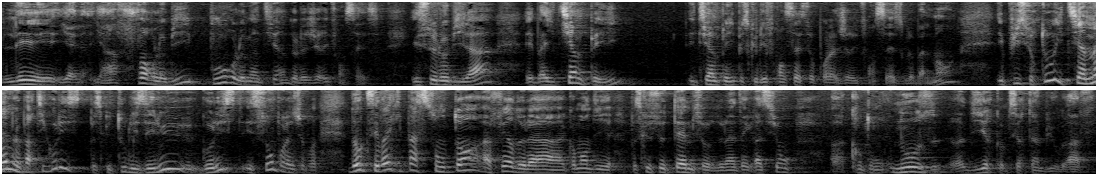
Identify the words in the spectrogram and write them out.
il y, a un fort lobby pour le maintien de l'Algérie française. Et ce lobby-là, eh ben, il tient le pays il tient le pays parce que les Français sont pour l'Algérie française globalement. Et puis surtout, il tient même le parti gaulliste parce que tous les élus gaullistes sont pour l'Algérie française. Donc c'est vrai qu'il passe son temps à faire de la comment dire parce que ce thème sur de l'intégration, euh, quand on ose dire comme certains biographes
